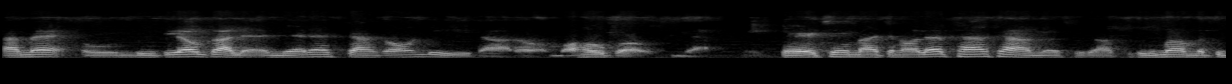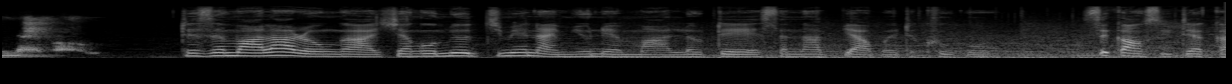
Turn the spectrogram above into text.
ဒါပေမဲ့ဟိုလူတယောက်ကလည်းအများနဲ့ကံကောင်းနေတာတော့မဟုတ်ပါဘူးခင်ဗျဘယ်အချိန်မှာကျွန်တော်လည်းဖမ်းခံရမလဲဆိုတာဘယ်သူမှမသိနိုင်ပါဘူး ဒီဇင်ဘာလတုန်းကရန်ကုန်မြို့ကြီးမြင့်နိုင်မြို့နယ်မှာလုပ်တဲ့ဆန္ဒပြပွဲတစ်ခုကိုစစ်ကောင်စီတပ်က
